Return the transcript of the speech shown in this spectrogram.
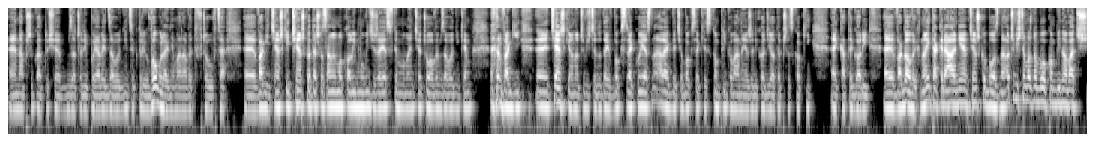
e, na przykład tu się zaczęli pojawiać zawodnicy, których w ogóle nie ma nawet w czołówce e, wagi ciężkiej. Ciężko też o samym Okoli mówić, że jest w tym momencie czołowym zawodnikiem wagi ciężkiej. On oczywiście tutaj w boxreku jest, no ale jak wiecie, boxrek jest skomplikowany, jeżeli chodzi o te przeskoki e, kategorii e, wagowych. No i tak realnie ciężko było znać. Oczywiście można było kombinować,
